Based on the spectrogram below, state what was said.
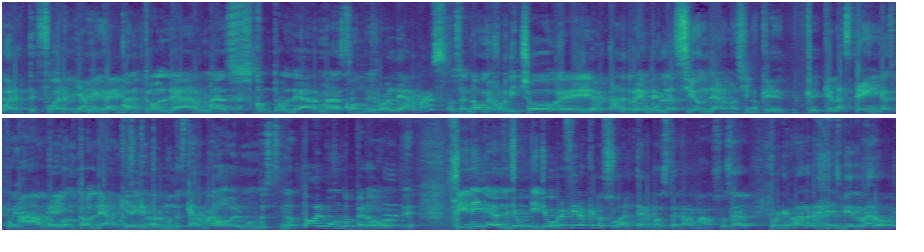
fuerte, fuerte. Ya me cae mal. Control de armas, control de armas. ¿Control de armas? O sea, no, mejor dicho, eh, Libertad de porte. regulación de armas, sino que, que, que las tengas, pues. Ah, no control de armas. Quiere que todo el mundo esté armado. Todo el mundo esté- no todo el mundo, pero tiene ideas de Yo, ese tipo. yo prefiero que los subalternos estén armados. O sea, porque raro, es bien raro.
